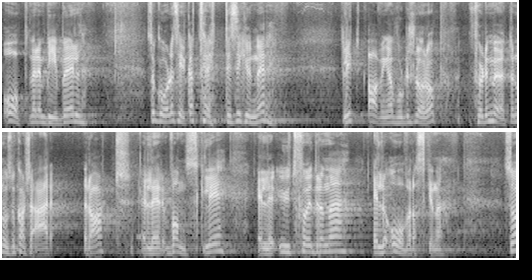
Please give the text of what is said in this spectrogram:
åpner en bibel, så går det ca. 30 sekunder, litt avhengig av hvor du slår opp, før du møter noe som kanskje er rart, eller vanskelig, eller utfordrende eller overraskende. Så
